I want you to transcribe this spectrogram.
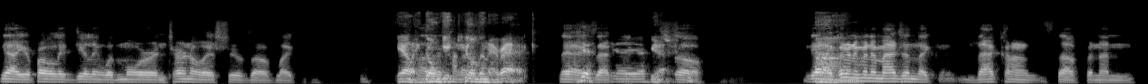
Yeah, you're probably dealing with more internal issues of like, Yeah, like don't get kinda- killed in Iraq. yeah, Yeah, exactly. yeah, yeah. Yeah. So, yeah, I couldn't Um, even imagine like that kind of stuff, and then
